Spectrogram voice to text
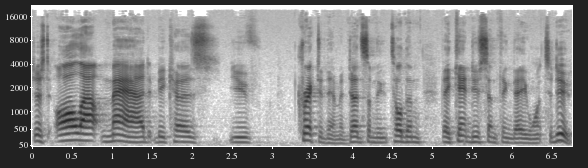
just all out mad because you've corrected them and done something, told them they can't do something they want to do.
